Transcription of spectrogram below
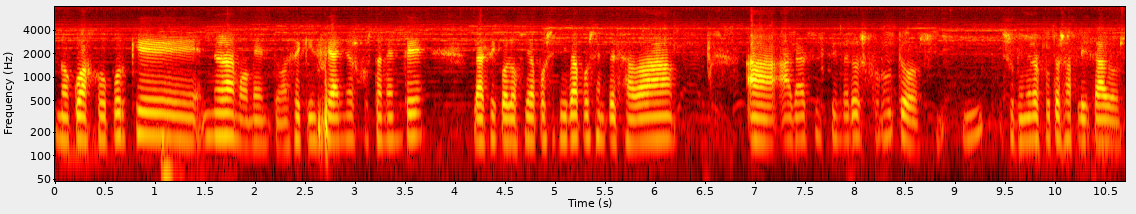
no cuajó porque no era el momento. Hace 15 años justamente la psicología positiva pues empezaba a, a dar sus primeros frutos, ¿sí? sus primeros frutos aplicados.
